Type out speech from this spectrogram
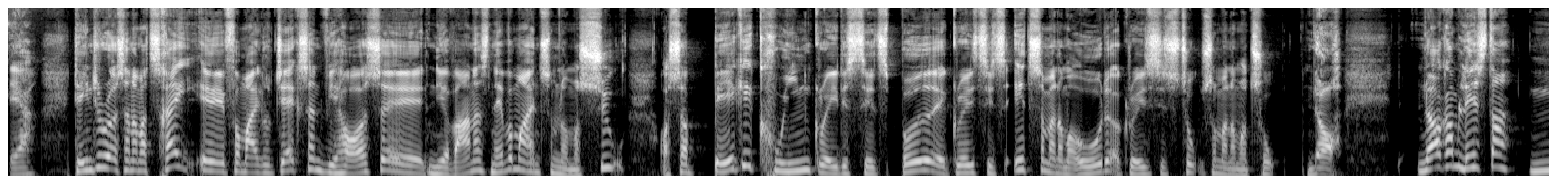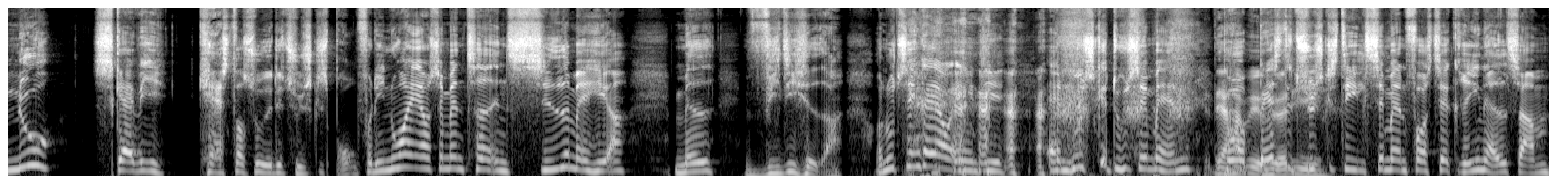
Ja. Dangerous er nummer tre øh, for Michael Jackson. Vi har også øh, Nirvana's Nevermind som nummer syv. Og så begge Queen Greatest Hits. Både øh, Greatest Hits 1, som er nummer 8, og Greatest Hits 2, som er nummer 2. Nå, nok om lister. Nu skal vi kaste os ud i det tyske sprog. Fordi nu har jeg jo simpelthen taget en side med her med vidigheder. Og nu tænker jeg jo egentlig, at nu skal du simpelthen på bedste hørt i- tyske stil simpelthen få os til at grine alle sammen.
